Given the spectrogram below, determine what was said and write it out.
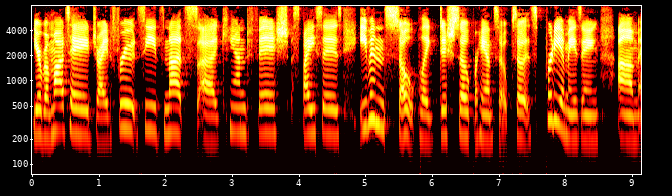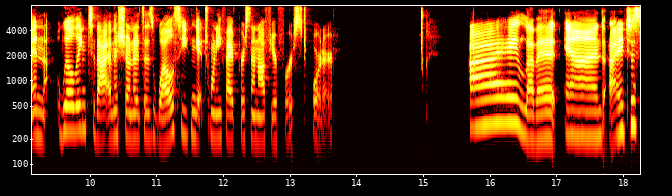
yerba mate dried fruit seeds nuts uh, canned fish spices even soap like dish soap or hand soap. So it's pretty amazing. Um, and we'll link to that in the show notes as well so you can get 25% off your first order I love it. And I just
